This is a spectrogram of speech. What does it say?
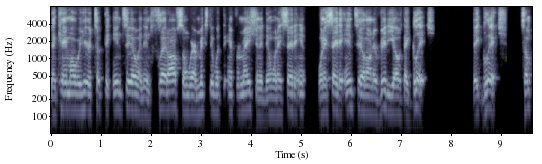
then came over here, took the intel, and then fled off somewhere, mixed it with the information. And then when they say the in- when they say the intel on their videos, they glitch. They glitch. Some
